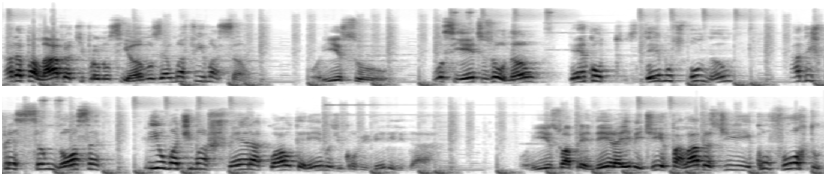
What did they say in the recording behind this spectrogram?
Cada palavra que pronunciamos é uma afirmação. Por isso, conscientes ou não, quer gostemos ou não, cada expressão nossa cria uma atmosfera a qual teremos de conviver e lidar. Por isso, aprender a emitir palavras de conforto,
